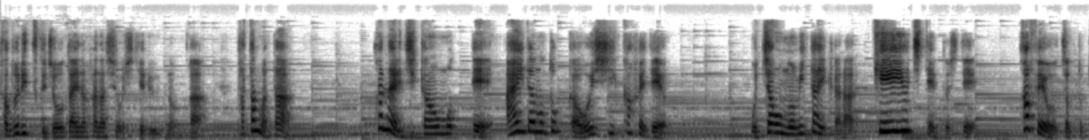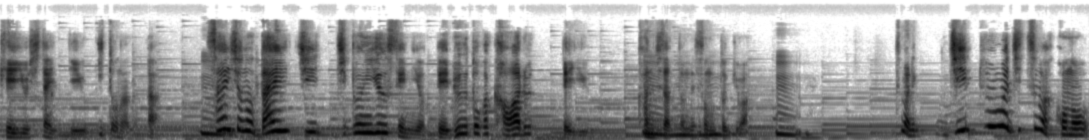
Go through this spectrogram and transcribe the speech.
たどり着く状態の話をしてるのかはたまたかなり時間を持って間のどっか美味しいカフェでお茶を飲みたいから経由地点としてカフェをちょっと経由したいっていう意図なのか、うん最初の第一自分優先によってルートが変わるっていう感じだったんで、うんその時は。うんつまり自分は実はこの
